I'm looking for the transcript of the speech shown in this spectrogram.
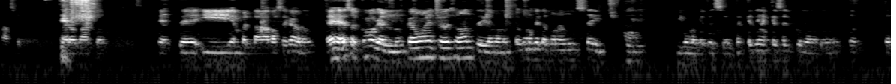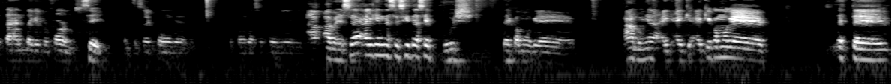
pasó. Pero pasó. Este, y en verdad la pasé cabrón. Es eso, es como que nunca hemos hecho eso antes y de momento como que te ponen un stage Ajá. Y como que te sientes que tienes que ser como toda esta gente que performs. Sí. Entonces como que te tengo que hacer todo bien. A, a veces alguien necesita ese push de como que, mano, puñeta, hay, hay, que, hay que como que este,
